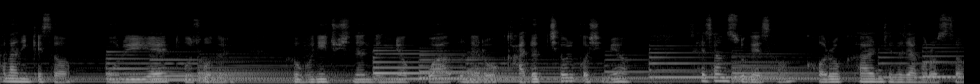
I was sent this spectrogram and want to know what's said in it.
하나님께서 우리의 두 손을 그분이 주시는 능력과 은혜로 가득 채울 것이며 세상 속에서 거룩한 제사장으로서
